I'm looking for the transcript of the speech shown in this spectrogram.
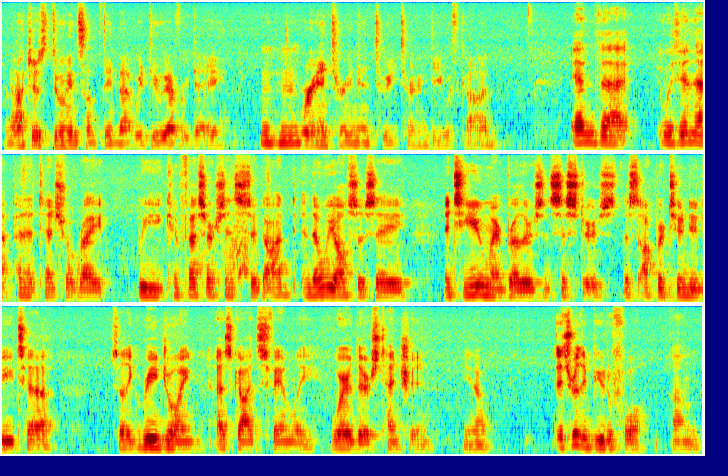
We're not just doing something that we do every day, Mm-hmm. we're entering into eternity with God. And that within that penitential rite, we confess our sins to God, and then we also say, "And to you, my brothers and sisters," this opportunity to, to like rejoin as God's family where there's tension. You know, it's really beautiful. Um,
